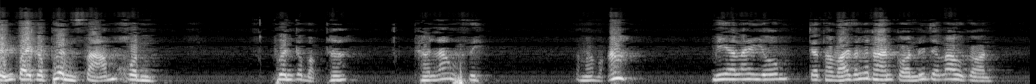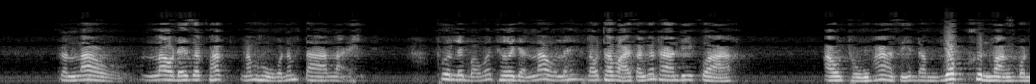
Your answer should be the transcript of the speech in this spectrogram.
ถึงไปกับเพื่อนสามคน เพื่อนก็บอกเธอ เธอเล่าสิ มาบอกอ้ามีอะไรโยม จะถวายสังฆทานก่อนหรือจะเล่าก่อน ก็เล่า เล่าได้สักพัก น้ำหูน้ำตาไหลเพื่อนเลยบอกว่าเธออย่าเล่าเลย เราถวายสังฆทานดีกว่า เอาถุงผ้าสีดำยกขึ้นวางบน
